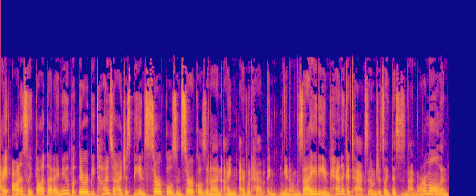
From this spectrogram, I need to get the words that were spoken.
I honestly thought that I knew, but there would be times where I'd just be in circles and circles, and I, I I would have you know anxiety and panic attacks, and I'm just like this is not normal, and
